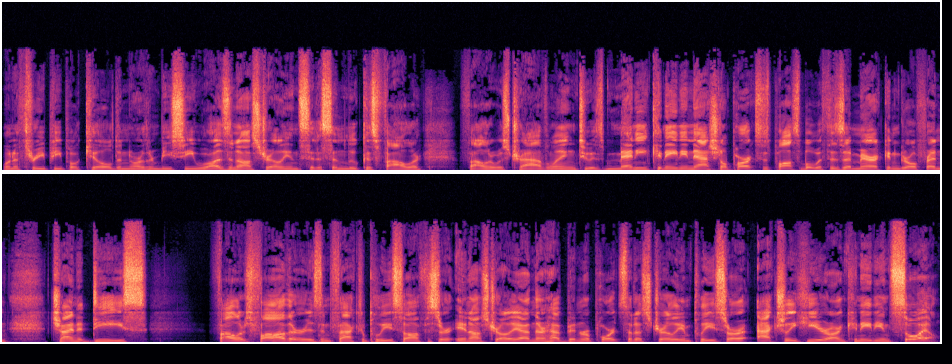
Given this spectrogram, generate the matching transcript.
One of three people killed in northern BC was an Australian citizen, Lucas Fowler. Fowler was traveling to as many Canadian national parks as possible with his American girlfriend, Chynna Deese. Fowler's father is, in fact, a police officer in Australia, and there have been reports that Australian police are actually here on Canadian soil.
